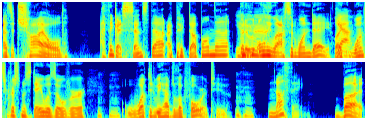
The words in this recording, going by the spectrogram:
as a child, I think I sensed that. I picked up on that, but it Mhm. only lasted one day. Like Yeah. once Christmas Day was over, Mhm, what did we have to look forward to? mhm. Nothing. But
